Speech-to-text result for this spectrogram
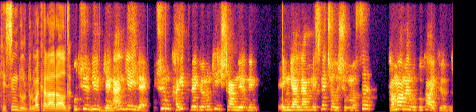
kesin durdurma kararı aldı. Bu tür bir genelgeyle tüm kayıt ve görüntü işlemlerinin engellenmesine çalışılması tamamen hukuka aykırıdır.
